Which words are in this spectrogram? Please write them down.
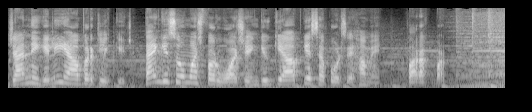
जानने के लिए यहाँ पर क्लिक कीजिए। Thank you so much for watching क्यूँकी आपके सपोर्ट से हमें फ़र्क पड़ता है।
